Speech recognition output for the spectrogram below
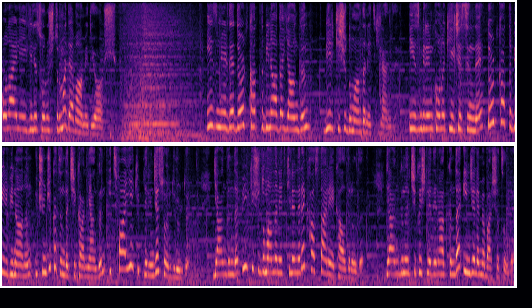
Olayla ilgili soruşturma devam ediyor. İzmir'de 4 katlı binada yangın, bir kişi dumandan etkilendi. İzmir'in Konak ilçesinde 4 katlı bir binanın 3. katında çıkan yangın itfaiye ekiplerince söndürüldü. Yangında bir kişi dumandan etkilenerek hastaneye kaldırıldı. Yangının çıkış nedeni hakkında inceleme başlatıldı.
